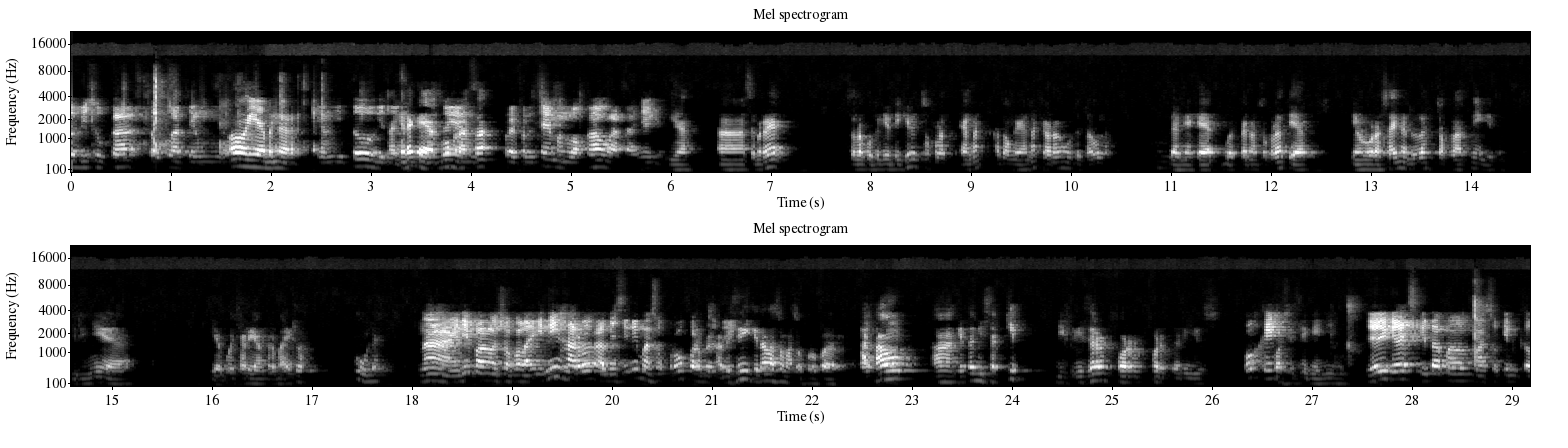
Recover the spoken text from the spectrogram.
lebih suka coklat yang Oh iya benar. yang itu gitu. Akhirnya kayak gua merasa preferensinya emang lokal rasanya gitu. eh, sebenarnya setelah aku pikir-pikir coklat enak atau nggak enak ya orang udah tahu lah. Dan ya kayak buat pengen coklat ya yang lu rasain adalah coklatnya gitu. Jadinya ya ya gue cari yang terbaik lah. Udah. Nah, ini panggung coklat ini harus abis ini masuk Habis berarti. ini kita langsung masuk prover. Atau eh, kita bisa keep di freezer for for reuse. Oke. Posisi kayak gini. Jadi guys, kita mau masukin ke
